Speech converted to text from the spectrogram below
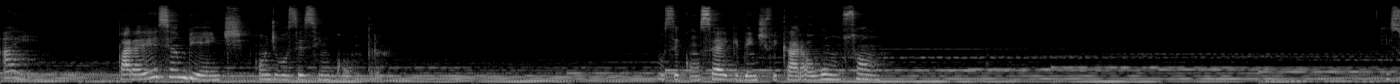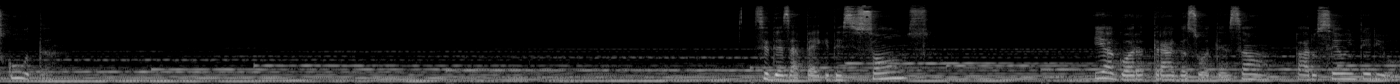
aí, para esse ambiente onde você se encontra. Você consegue identificar algum som? Escuta. Se desapegue desses sons e agora traga sua atenção para o seu interior.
